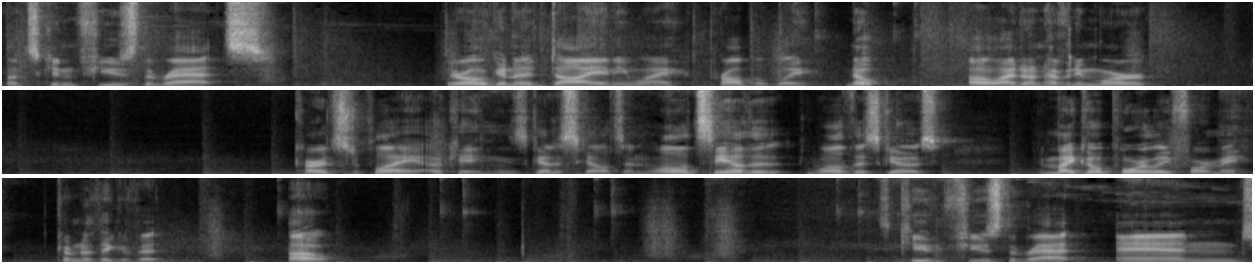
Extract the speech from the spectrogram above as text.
let's confuse the rats. They're all gonna die anyway, probably. Nope. Oh, I don't have any more cards to play. Okay, he's got a skeleton. Well, let's see how the well this goes. It might go poorly for me, come to think of it. Oh. Let's confuse the rat, and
